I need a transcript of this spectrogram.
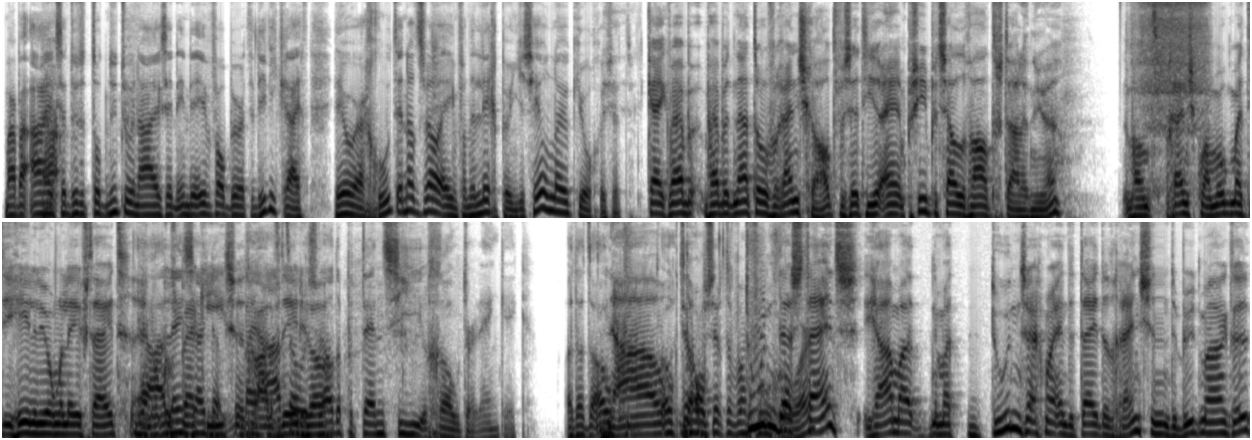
Maar bij Ajax, Ja. hij doet het tot nu toe in Ajax en in de invalbeurten die hij krijgt heel erg goed. En dat is wel een van de lichtpuntjes. Heel leuk joch is het. Kijk, we hebben, we hebben het net over Rens gehad. We zitten hier in principe hetzelfde verhaal te vertellen nu, hè? Want Rens kwam ook met die hele jonge leeftijd. en ook als Becky, centrale Hato is verdediger. wel de potentie groter, denk ik. Dat ook, nou, ook ten opzichte van toen vroeger, hoor. destijds, ja, maar, maar toen, zeg maar, in de tijd dat Rens een debuut maakte,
